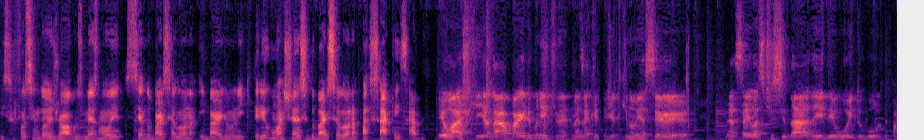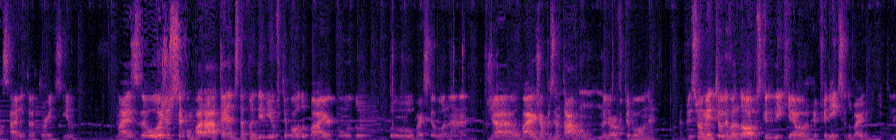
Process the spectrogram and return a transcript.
e se fossem dois jogos, mesmo sendo Barcelona e Bayern de Munique, teria alguma chance do Barcelona passar, quem sabe? Eu acho que ia dar Bayern de Munique, né? Mas acredito que não ia ser nessa elasticidade aí de oito gols de passar o trator em cima. Mas hoje, se você comparar, até antes da pandemia, o futebol do Bayern com o do, do Barcelona, já, o Bayern já apresentava um melhor futebol, né? Principalmente o Lewandowski, ali, que é a referência do Bayern de Munique, né?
